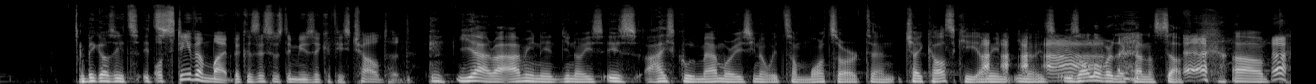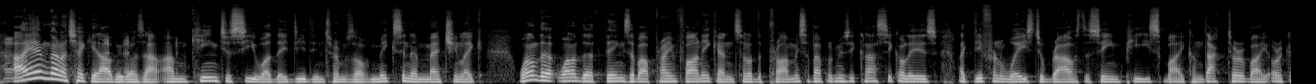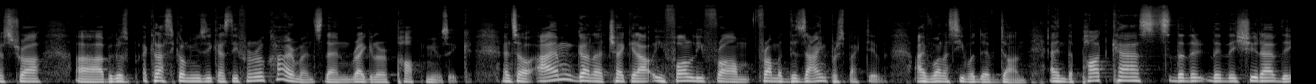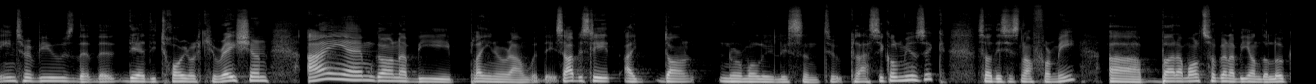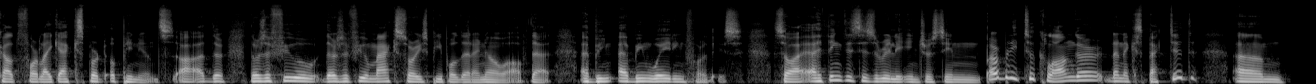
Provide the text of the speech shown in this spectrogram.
because it's it's Well, Stephen might because this was the music of his childhood. yeah right. I mean, it, you know, his his high school memories, you know, with some Mozart and Tchaikovsky. I mean, you know, it's, it's all over that kind of stuff. Um, I am gonna check it out because I'm, I'm keen to see what they did in terms of mixing and matching. Like one of the one of the things about Primephonic and sort of the promise of Apple Music Classical is like different ways to browse the same piece by conductor, by orchestra, uh, because a classical music has different requirements than regular pop music. And so I'm gonna check it out if only from from a design perspective. I want to see what they've done and the podcasts that they, that they should have, the interviews, the, the the editorial curation. I am gonna be playing around with this. Obviously, I don't normally listen to classical music so this is not for me. Uh, but i'm also to be on the lookout for like expert opinions. Uh, there, there's a few there's a few MacStories people that i know of that have been have been waiting for this. So i, I think this is really interesting. Probably took longer than expected. Um,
